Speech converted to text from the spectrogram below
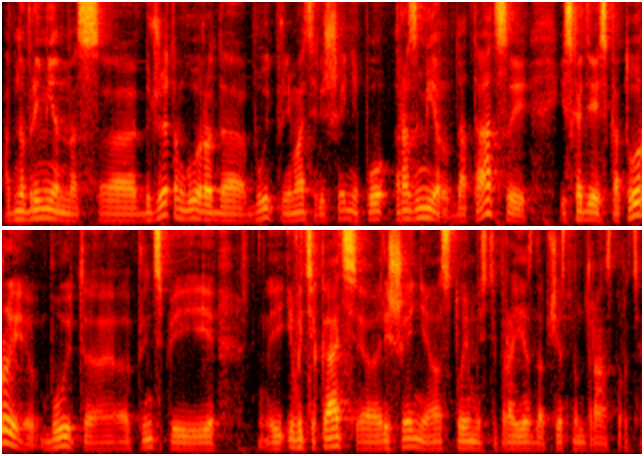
одновременно с э, бюджетом города будет приниматься решение по размеру дотации, исходя из которой будет, э, в принципе, и, и вытекать э, решение о стоимости проезда в общественном транспорте.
